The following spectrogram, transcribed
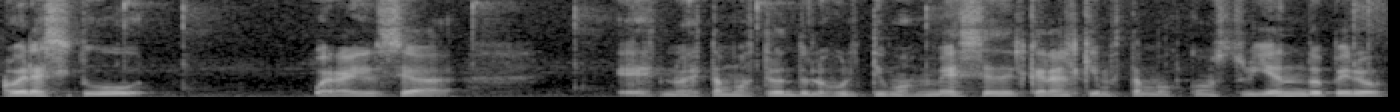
Ahora, si tú bueno, ahí sea, nos está mostrando los últimos meses del canal que estamos construyendo, pero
